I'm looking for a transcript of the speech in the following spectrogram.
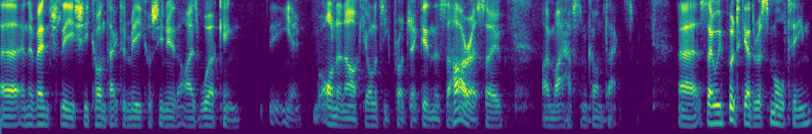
Uh, and eventually she contacted me because she knew that I was working you know, on an archaeology project in the Sahara, so I might have some contacts. Uh, so we put together a small team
